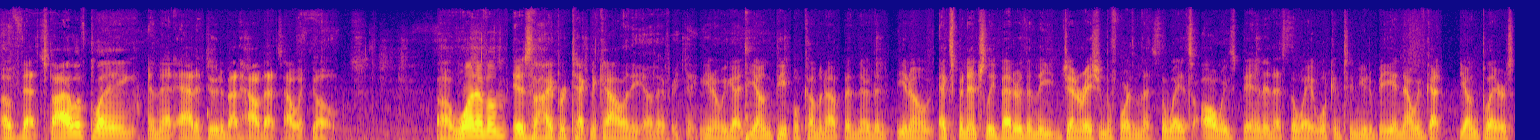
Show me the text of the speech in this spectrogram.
of that style of playing and that attitude about how that's how it goes. Uh, one of them is the hyper technicality of everything. You know, we got young people coming up, and they're the you know exponentially better than the generation before them. That's the way it's always been, and that's the way it will continue to be. And now we've got young players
